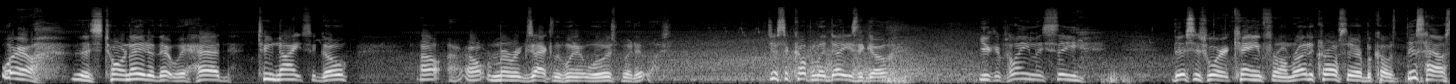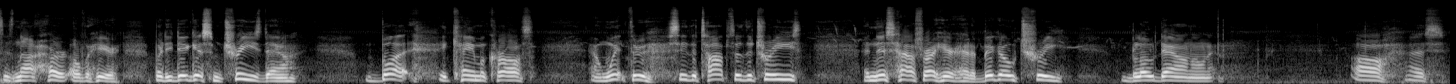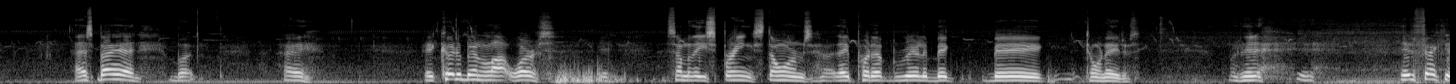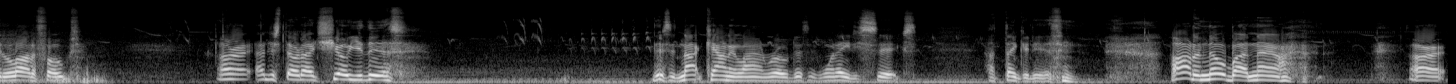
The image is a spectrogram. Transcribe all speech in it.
Well, this tornado that we had two nights ago, I don't, remember exactly when it was, but it was just a couple of days ago. You can plainly see this is where it came from, right across there, because this house is not hurt over here, but he did get some trees down, but it came across and went through, see the tops of the trees? And this house right here had a big old tree blow down on it. Oh, that's that's bad, but hey, it could have been a lot worse. Some of these spring storms, uh, they put up really big, big tornadoes. But it, it, it affected a lot of folks. All right, I just thought I'd show you this. This is not County Line Road, this is 186. I think it is. I ought to know by now. All right.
